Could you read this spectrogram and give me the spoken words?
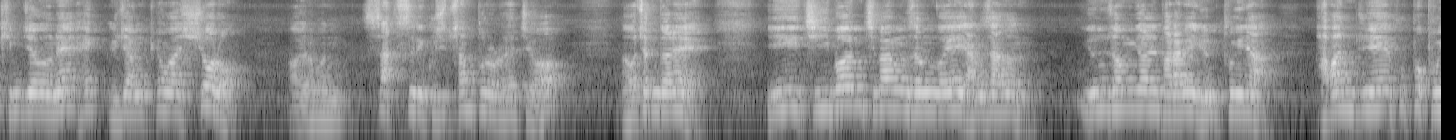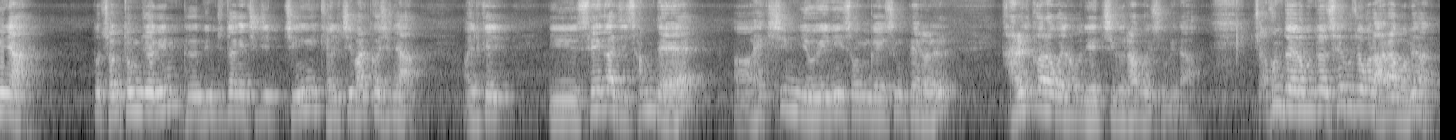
김정은의 핵 유장 평화 쇼로 어, 여러분 싹쓸이 93%를 했죠. 어, 어쨌든 간에 이 지번 지방선거의 양상은 윤석열 바람의 윤풍이냐, 박완주의 후폭풍이냐, 또 전통적인 그 민주당의 지지층이 결집할 것이냐, 아, 이렇게 이 세 가지 3대 어, 핵심 요인이 선거의 승패를 가를 거라고 여러분 예측을 하고 있습니다. 조금 더 여러분들 세부적으로 알아보면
